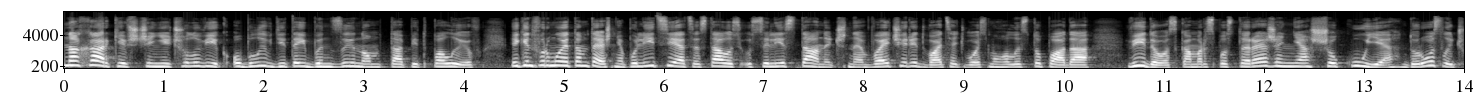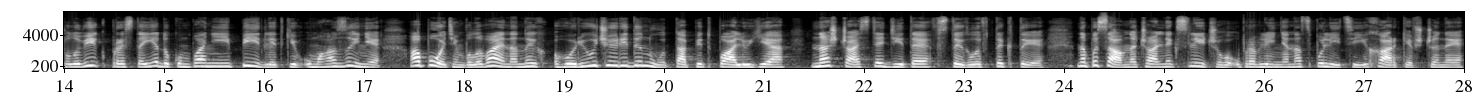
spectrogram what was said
На Харківщині чоловік облив дітей бензином та підпалив. Як інформує тамтешня поліція, це сталося у селі Станичне ввечері 28 листопада. Відео з камер спостереження шокує. Дорослий чоловік пристає до компанії підлітків у магазині, а потім виливає на них горючу рідину та підпалює. На щастя, діти встигли втекти. Написав начальник слідчого управління Нацполіції Харківщини.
